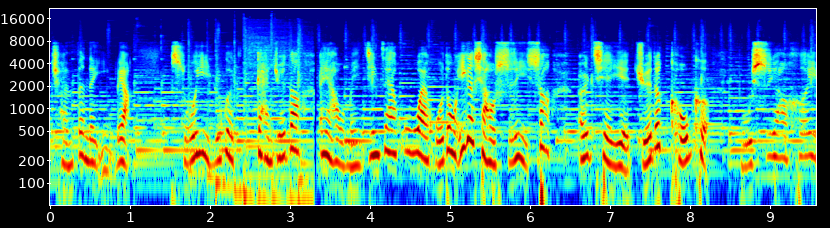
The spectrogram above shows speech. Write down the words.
成分的饮料。所以，如果感觉到，哎呀，我们已经在户外活动一个小时以上，而且也觉得口渴，不是要喝一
